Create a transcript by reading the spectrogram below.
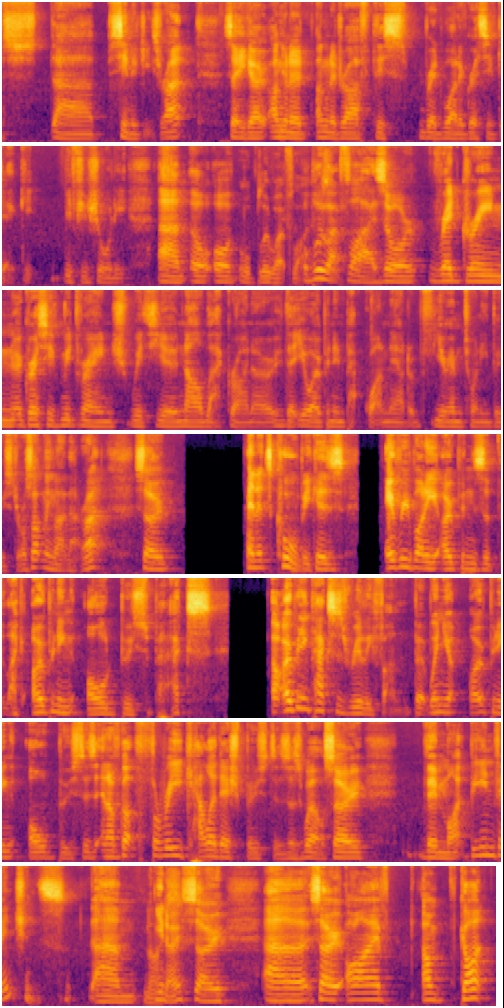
uh, synergies, right? So you go, I'm gonna I'm gonna draft this red white aggressive deck if you're shorty, um, or, or or blue white flies. or blue white flies, or red green aggressive mid range with your Gnarlback Rhino that you open in pack one out of your M20 booster or something like that, right? So, and it's cool because everybody opens up like opening old booster packs. Uh, opening packs is really fun, but when you're opening old boosters, and I've got three Kaladesh boosters as well, so there might be inventions. Um, You know, so uh, so I've I've got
